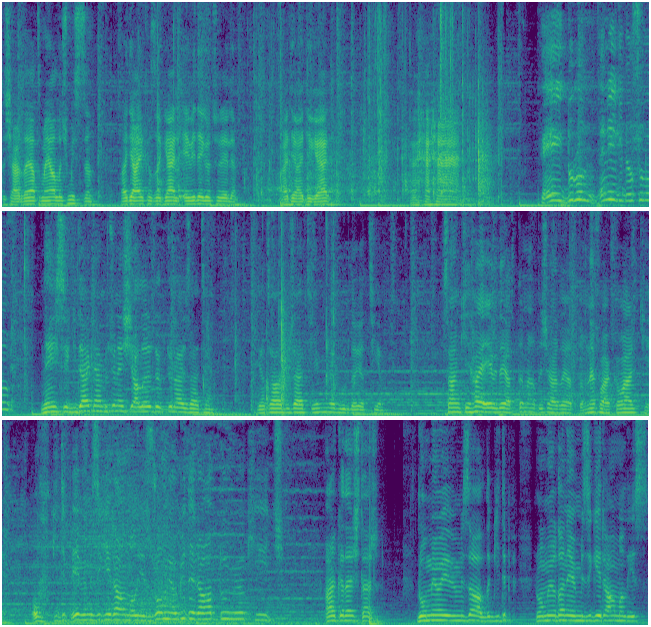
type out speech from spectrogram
Dışarıda yatmaya alışmışsın. Hadi ay kızı gel evi de götürelim. Hadi hadi gel. hey durun nereye gidiyorsunuz? Neyse giderken bütün eşyaları döktüler zaten. Yatağı düzelteyim ve burada yatayım. Sanki ha evde yattım ha dışarıda yattım. Ne farkı var ki? Of gidip evimizi geri almalıyız. Romeo bir de rahat durmuyor ki hiç. Arkadaşlar Romeo evimizi aldı. Gidip Romeo'dan evimizi geri almalıyız.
